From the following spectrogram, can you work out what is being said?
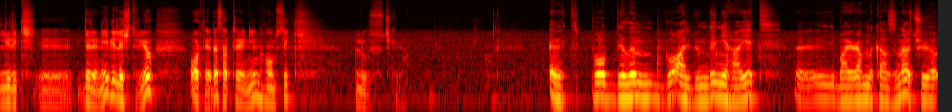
lirik e, geleneği birleştiriyor. Ortaya da Subterranean Homesick Blues çıkıyor. Evet, Bob Dylan bu albümde nihayet e, bayramlık ağzını açıyor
